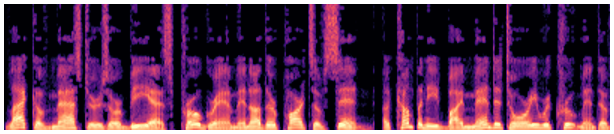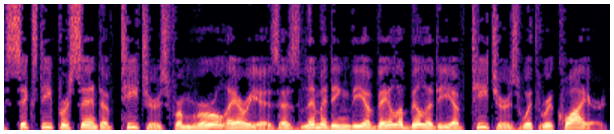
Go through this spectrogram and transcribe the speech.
Lack of master's or BS program in other parts of Sindh, accompanied by mandatory recruitment of 60% of teachers from rural areas is limiting the availability of teachers with required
